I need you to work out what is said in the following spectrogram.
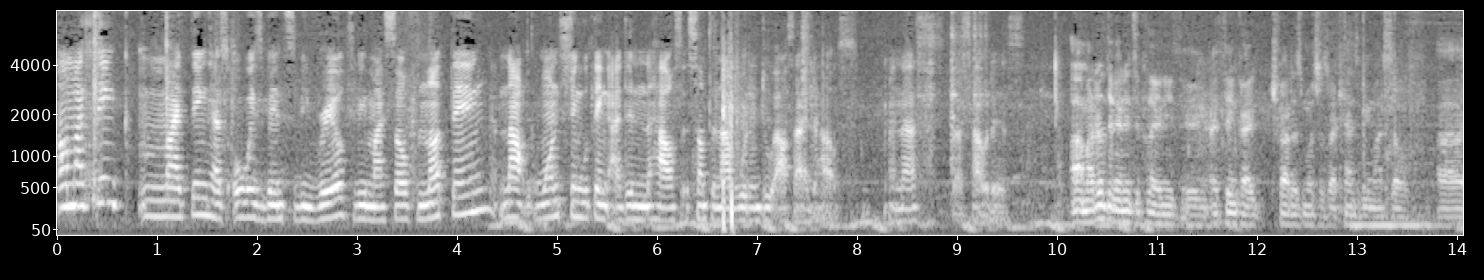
Um, I think my thing has always been to be real, to be myself. Nothing, not one single thing I did in the house is something I wouldn't do outside the house, and that's that's how it is. Um, I don't think I need to clear anything. I think I tried as much as I can to be myself, uh,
